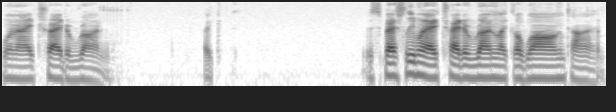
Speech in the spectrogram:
when I try to run. Like, especially when I try to run like a long time.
